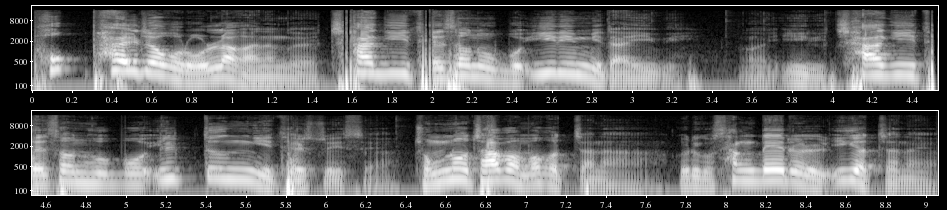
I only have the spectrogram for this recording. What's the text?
폭발적으로 올라가는 거예요. 차기 대선 후보 1위입니다. 2위. 어, 1위. 차기 대선 후보 1등이 될 수 있어요. 종로 잡아먹었잖아. 그리고 상대를 이겼잖아요.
